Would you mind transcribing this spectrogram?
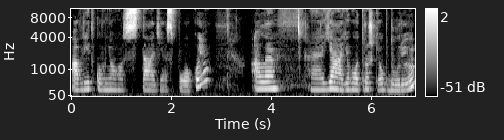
а влітку в нього стадія спокою. Але е, я його трошки обдурюю.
